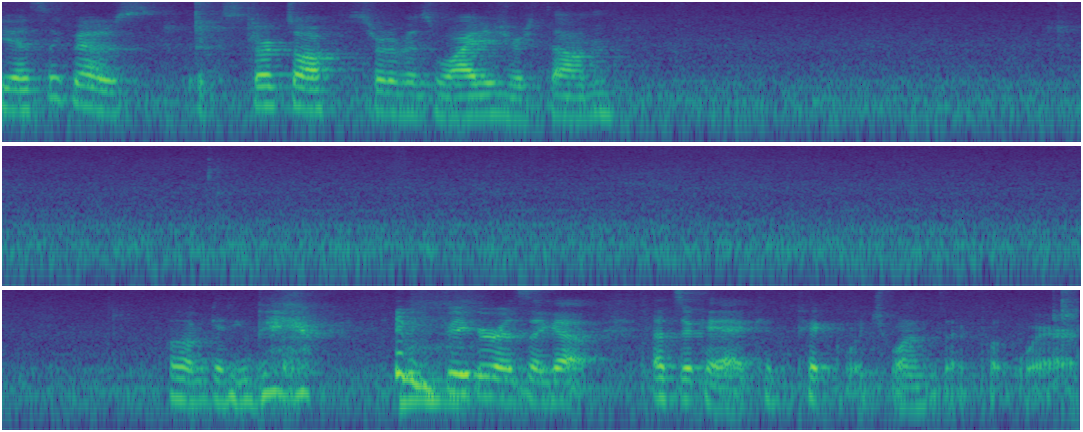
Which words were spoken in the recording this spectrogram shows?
Yeah, it's like about as it starts off sort of as wide as your thumb. Oh, I'm getting bigger, getting bigger as I go. That's okay. I can pick which ones I put where.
